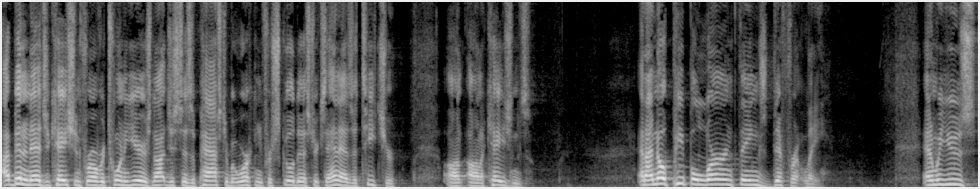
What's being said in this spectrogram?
I've been in education for over 20 years, not just as a pastor, but working for school districts and as a teacher on, on occasions. And I know people learn things differently. And we use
